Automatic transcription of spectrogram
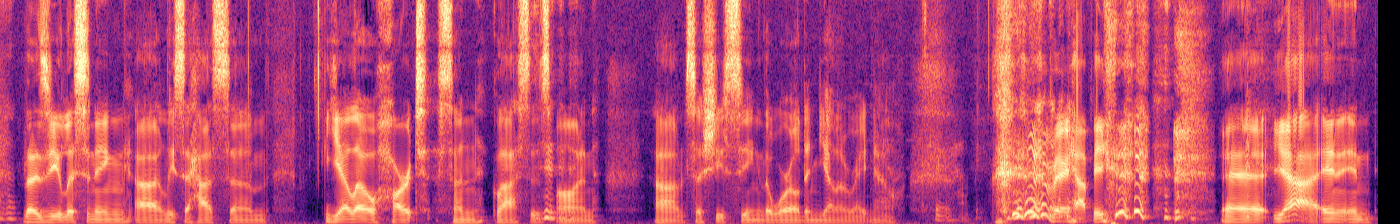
Those of you listening, uh, Lisa has some yellow heart sunglasses on. Um, so she's seeing the world in yellow right now. it's very happy Very happy. uh, yeah, and, and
